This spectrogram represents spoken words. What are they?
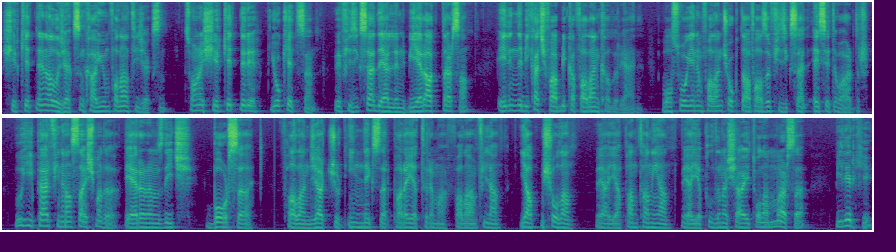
Şirketlerini alacaksın kayyum falan atacaksın. Sonra şirketleri yok etsen ve fiziksel değerlerini bir yere aktarsan elinde birkaç fabrika falan kalır yani. Volkswagen'in falan çok daha fazla fiziksel eseti vardır. Bu hiper finanslaşma da eğer aranızda hiç borsa falan carçurt indeksler para yatırımı falan filan yapmış olan veya yapan tanıyan veya yapıldığına şahit olan varsa bilir ki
